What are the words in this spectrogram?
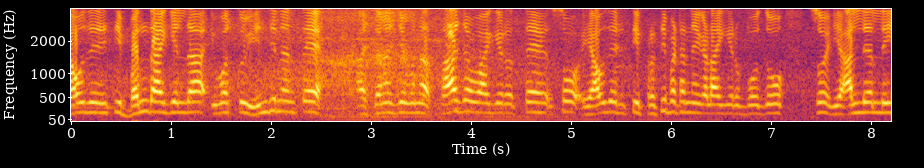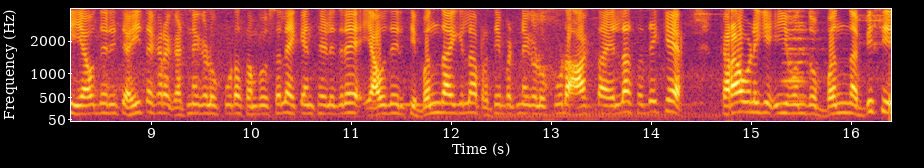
ಯಾವುದೇ ರೀತಿ ಬಂದ್ ಆಗಿಲ್ಲ. ಇವತ್ತು ಎಂದಿನಂತೆ ಜನಜೀವನ ಸಹಜವಾಗಿರುತ್ತೆ. ಸೊ ಯಾವುದೇ ರೀತಿ ಪ್ರತಿಭಟನೆಗಳಾಗಿರ್ಬೋದು ಸೊ ಅಲ್ಲಲ್ಲಿ ಯಾವುದೇ ರೀತಿ ಅಹಿತಕರ ಘಟನೆಗಳು ಕೂಡ ಸಂಭವಿಸಲ್ಲ. ಯಾಕೆಂತ ಹೇಳಿದರೆ, ಯಾವುದೇ ರೀತಿ ಬಂದ್ ಆಗಿಲ್ಲ, ಪ್ರತಿಭಟನೆಗಳು ಕೂಡ ಆಗ್ತಾ ಇಲ್ಲ. ಸದ್ಯಕ್ಕೆ ಕರಾವಳಿಗೆ ಈ ಒಂದು ಬಂದ್ನ ಬಿಸಿ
